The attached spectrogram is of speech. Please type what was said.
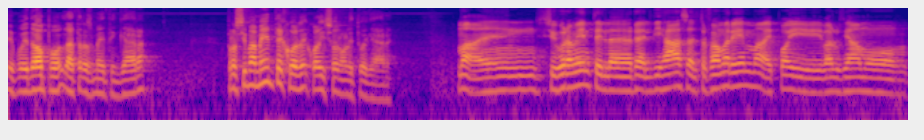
e poi dopo la trasmetti in gara? Prossimamente quali sono le tue gare? Ma ehm, sicuramente il rally di casa, il trofeo Maremma e poi valutiamo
